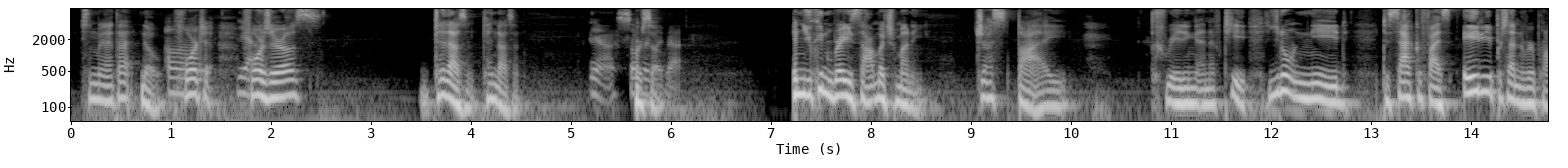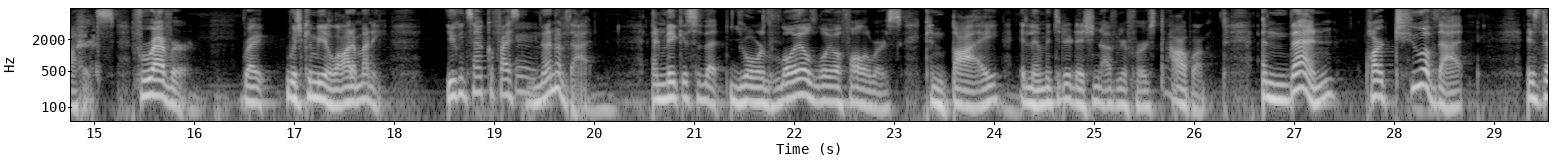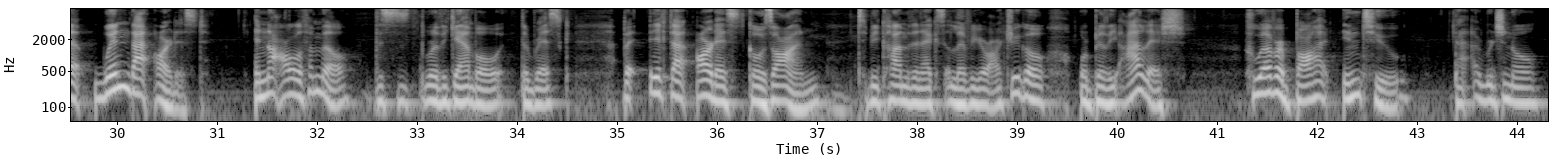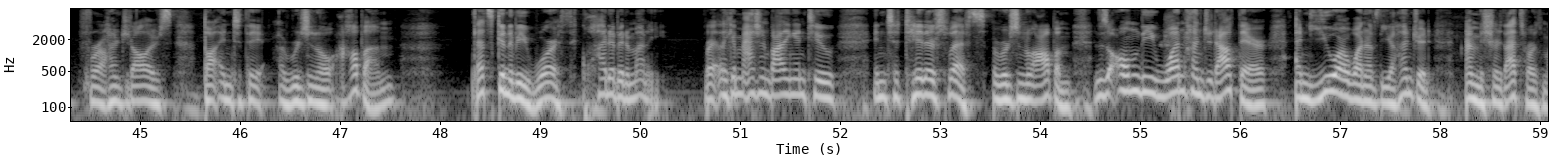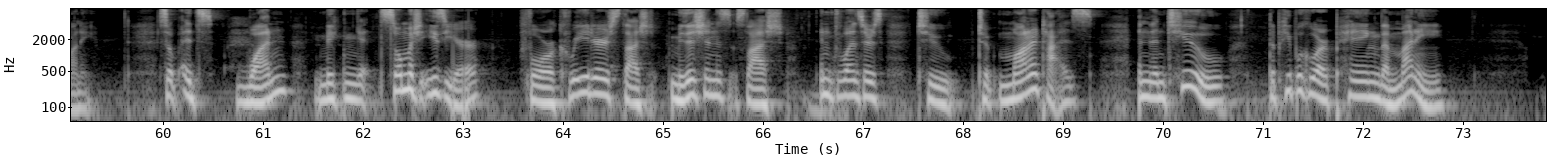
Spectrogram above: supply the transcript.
Something like that? No, uh, four, t- yeah. four zeros? 10,000. 10,000. Yeah, something so. like that. And you can raise that much money just by creating an NFT. You don't need to sacrifice 80% of your profits forever, right? Which can be a lot of money. You can sacrifice mm. none of that and make it so that your loyal, loyal followers can buy a limited edition of your first album. And then part two of that is that when that artist, and not all of them will, this is where the gamble, the risk, but if that artist goes on to become the next Olivia Rodrigo or Billie Eilish, whoever bought into that original for $100, bought into the original album, that's going to be worth quite a bit of money. Right? Like imagine buying into into Taylor Swift's original album. There's only 100 out there and you are one of the 100. I'm sure that's worth money. So it's one making it so much easier for creators slash musicians slash influencers to to monetize, and then two, the people who are paying the money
